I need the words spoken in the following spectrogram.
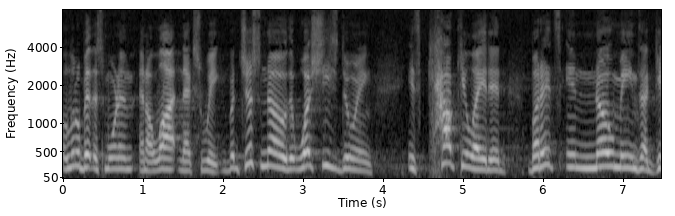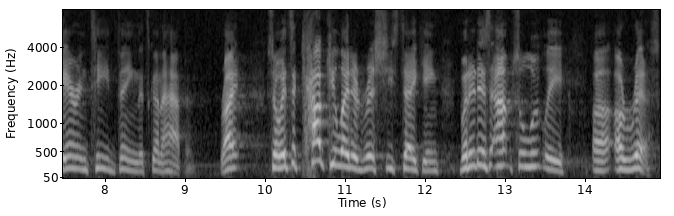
a little bit this morning and a lot next week. But just know that what she's doing is calculated, but it's in no means a guaranteed thing that's going to happen, right? So it's a calculated risk she's taking, but it is absolutely uh, a risk.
